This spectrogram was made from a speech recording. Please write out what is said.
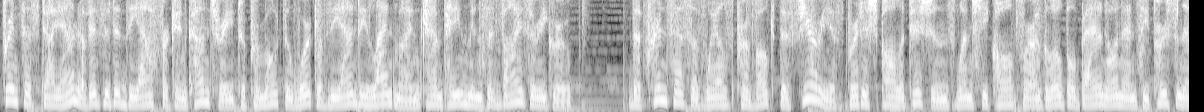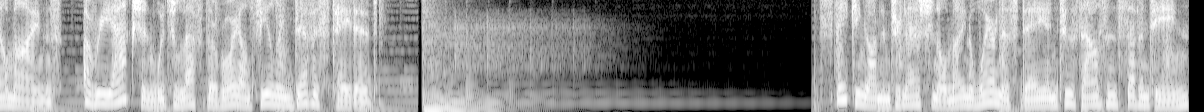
Princess Diana visited the African country to promote the work of the Anti-Landmine Campaign Mines Advisory Group. The Princess of Wales provoked the fury of British politicians when she called for a global ban on anti-personnel mines, a reaction which left the royal feeling devastated. Speaking on International Mine Awareness Day in 2017,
